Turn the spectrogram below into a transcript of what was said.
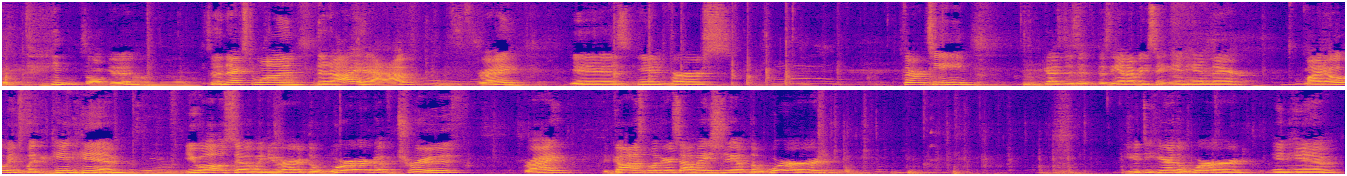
It's all good. Oh, so the next one that I have, right, is in verse 13. You guys, does, it, does the NIV say in him there? Mine opens with in him. You also, when you heard the word of truth, right, the gospel of your salvation, you have the word. You get to hear the word in him.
